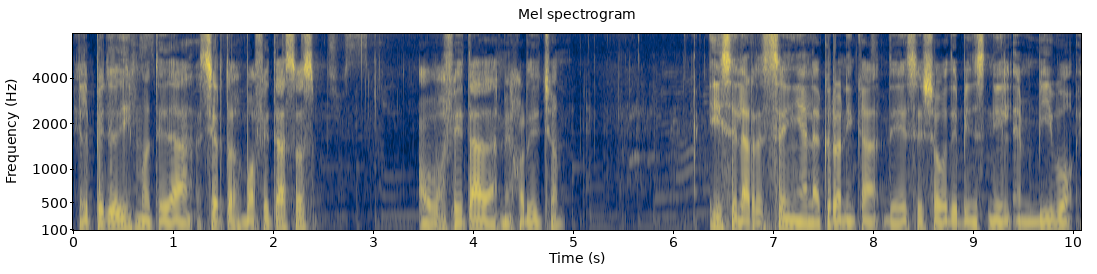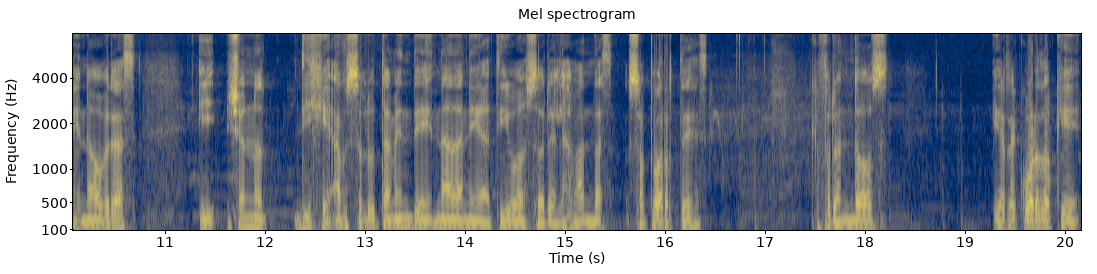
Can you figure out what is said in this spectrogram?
el periodismo te da ciertos bofetazos, o bofetadas, mejor dicho, hice la reseña, la crónica de ese show de Vince Neil en vivo en obras y yo no dije absolutamente nada negativo sobre las bandas soportes, que fueron dos, y recuerdo que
